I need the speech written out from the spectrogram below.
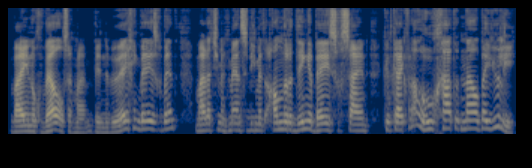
Waar je nog wel zeg maar, binnen de beweging bezig bent, maar dat je met mensen die met andere dingen bezig zijn kunt kijken van, oh, hoe gaat het nou bij jullie?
